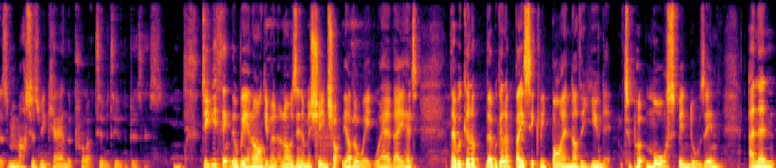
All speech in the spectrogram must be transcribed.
as much as we can the productivity of the business. Do you think there'll be an argument? And I was in a machine shop the other week where they had they were gonna they were gonna basically buy another unit to put more spindles in, and then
